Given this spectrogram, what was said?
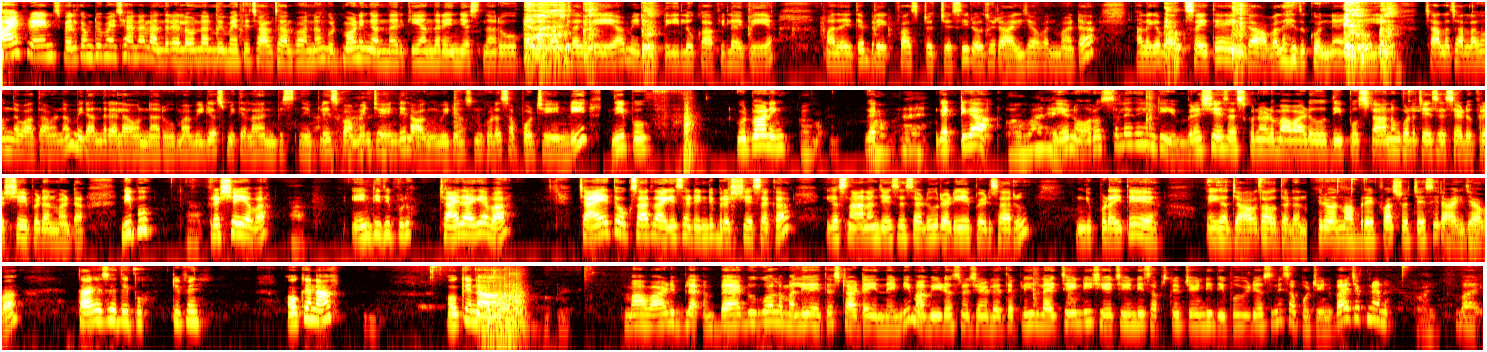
Hi friends welcome to my channel. అందరూ ఎలా ఉన్నారు? మేమైతే చాలా చాలా బాగున్నాం. గుడ్ మార్నింగ్ అందరికీ. అందరు ఏం చేస్తున్నారు? బ్రేక్ఫాస్ట్లు అయిపోయా మీరు టీలు కాఫీలు అయిపోయా మాదైతే బ్రేక్ఫాస్ట్ వచ్చేసి రోజు రాగి జావ అనమాట అలాగే వర్క్స్ అయితే ఇంకా అవ్వలేదు కొన్ని అయినాయి. చాలా చల్లగా ఉంది వాతావరణం. మీరు అందరు ఎలా ఉన్నారు? మా వీడియోస్ మీకు ఎలా అనిపిస్తున్నాయి? ప్లీజ్ కామెంట్ చేయండి. లాంగ్ వీడియోస్ని కూడా సపోర్ట్ చేయండి. దీపు గుడ్ మార్నింగ్ గట్టిగా. ఏ నోరు వస్తలేదేంటి బ్రష్ చేసేసుకున్నాడు మా వాడు. దీపు స్నానం కూడా చేసేసాడు. ఫ్రెష్ అయిపోయాడు అనమాట దీపు ఫ్రెష్ అయ్యావా? ఏంటిది ఇప్పుడు? చాయ్ తాగావా? చాయ్ అయితే ఒకసారి తాగేసాడండి బ్రష్ చేశాక. ఇక స్నానం చేసేసాడు రెడీ అయిపోయాడు సారు. ఇంక ఇప్పుడైతే ఇక జావ తాగుతాడు అన్న ఈరోజు మా బ్రేక్ఫాస్ట్ వచ్చేసి రాగి జావ. తాగేసే దీపు టిఫిన్. ఓకేనా? ఓకేనా? మా వాడి బ్లా బ్యాగ్ గోల మళ్ళీ అయితే స్టార్ట్ అయ్యిందండి. మా వీడియోస్ నచ్చినట్లయితే ప్లీజ్ లైక్ చేయండి షేర్ చేయండి సబ్స్క్రైబ్ చేయండి. దీపు వీడియోస్ని సపోర్ట్ చేయండి. బాయ్ చెప్పినాను బాయ్.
